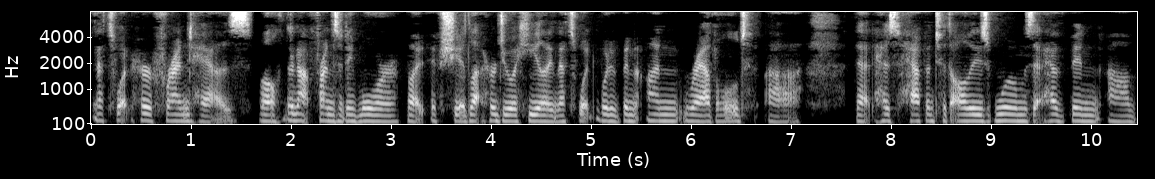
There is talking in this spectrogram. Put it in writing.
that's what her friend has. Well, they're not friends anymore, but if she had let her do a healing, that's what would have been unraveled. Uh, that has happened to all these wombs that have been um,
